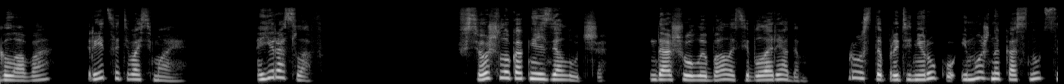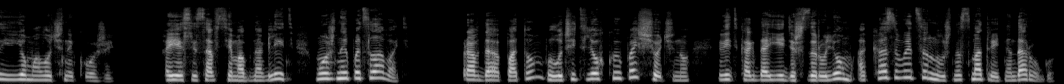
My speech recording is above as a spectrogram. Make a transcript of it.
Глава 38. Ярослав. Все шло как нельзя лучше. Даша улыбалась и была рядом. Просто протяни руку, и можно коснуться ее молочной кожи. А если совсем обнаглеть, можно и поцеловать. Правда, потом получить легкую пощечину, ведь когда едешь за рулем, оказывается, нужно смотреть на дорогу.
